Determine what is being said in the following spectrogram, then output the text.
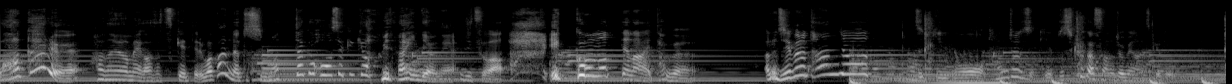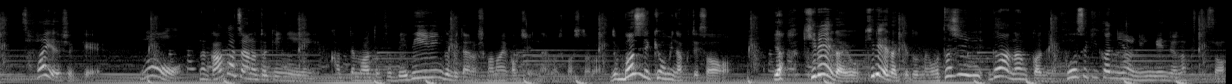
わかる？花嫁がさ、つけてる。わかんない。私全く宝石興味ないんだよね、実は。一個も持ってない、多分。あの、自分の誕生月の、誕生月、私9月誕生日なんですけど、サファイアでしたっけ？の、なんか赤ちゃんの時に買ってもらったベビーリングみたいなのしかないかもしれない、もしかしたら。でもマジで興味なくてさ、いや、綺麗だよ。綺麗だけど、な私がなんかね、宝石家に合う人間じゃなくてさ、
